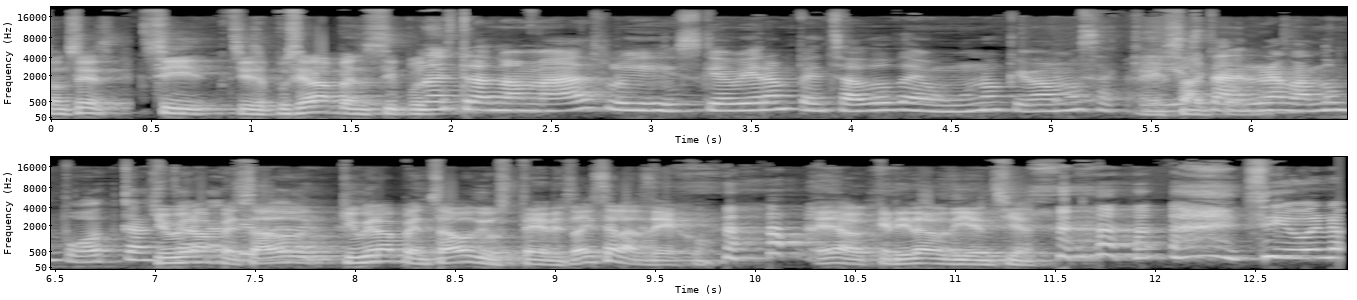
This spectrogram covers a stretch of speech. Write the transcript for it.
Entonces, sí, si se pusiera a pensar... Pues Nuestras mamás, Luis, que hubieran pensado de uno que íbamos aquí a estar grabando un podcast. ¿Qué hubiera, pensado, ¿Qué hubiera pensado de ustedes? Ahí se las dejo, eh, querida audiencia. Sí, bueno,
